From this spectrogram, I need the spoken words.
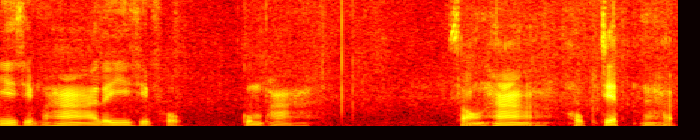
ยี่สิบห้าหรือยี่สิบหกกุมภาสองห้าหกเจ็ดนะครับ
